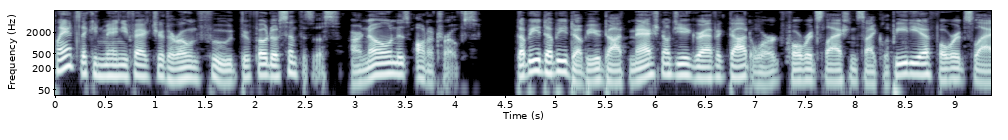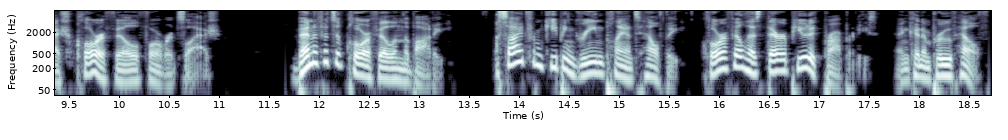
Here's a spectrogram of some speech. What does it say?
Plants that can manufacture their own food through photosynthesis are known as autotrophs. www.nationalgeographic.org forward slash encyclopedia forward slash chlorophyll forward slash. Benefits of chlorophyll in the body. Aside from keeping green plants healthy, chlorophyll has therapeutic properties and can improve health.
